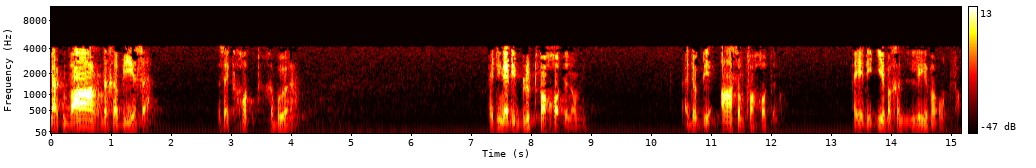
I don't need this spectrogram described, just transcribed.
merkwaardige wese is uit God gebore. Hy het nie net die bloed van God in hom nie. Hy het ook die asem van God in hom. Hy het die ewige lewe ontvang.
